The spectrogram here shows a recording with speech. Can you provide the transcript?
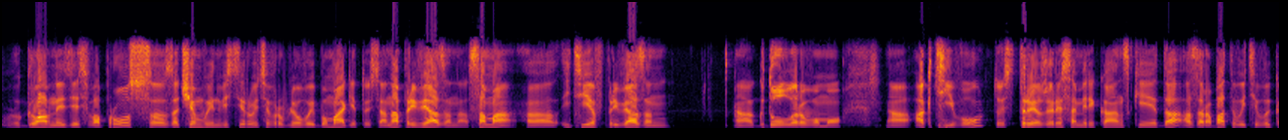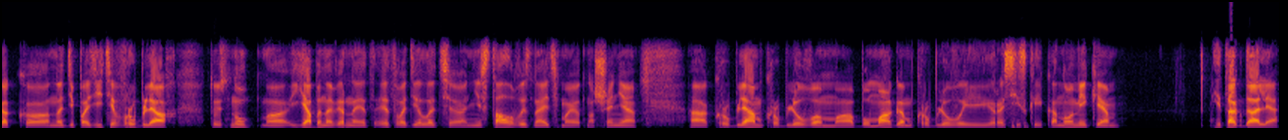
э, главный здесь вопрос, зачем вы инвестируете в рублевые бумаги? То есть она привязана, сама ETF привязан а, к долларовому а, активу, то есть трежерис американские, да, а зарабатываете вы как а, на депозите в рублях. То есть, ну, я бы, наверное, этого делать не стал. Вы знаете мое отношение к рублям, к рублевым бумагам, к рублевой российской экономике и так далее.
